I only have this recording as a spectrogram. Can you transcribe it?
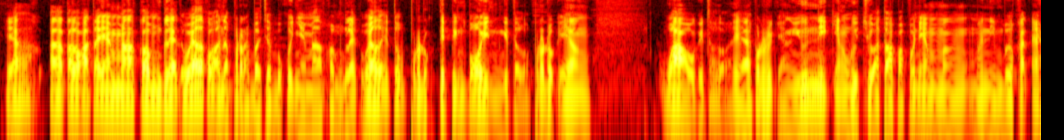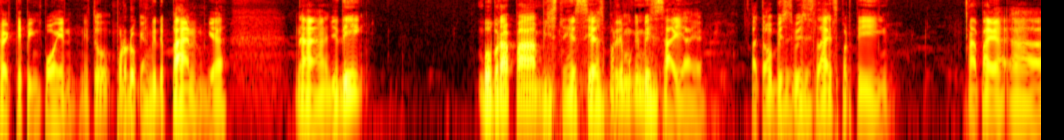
ya uh, kalau katanya Malcolm Gladwell kalau anda pernah baca bukunya Malcolm Gladwell itu produk tipping point gitu loh. Produk yang wow gitu loh. Ya produk yang unik yang lucu atau apa pun yang menimbulkan efek tipping point. Itu produk yang di depan ya. Nah jadi beberapa bisnis ya seperti mungkin bisnis saya ya atau bisnis-bisnis lain seperti apa ya uh,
